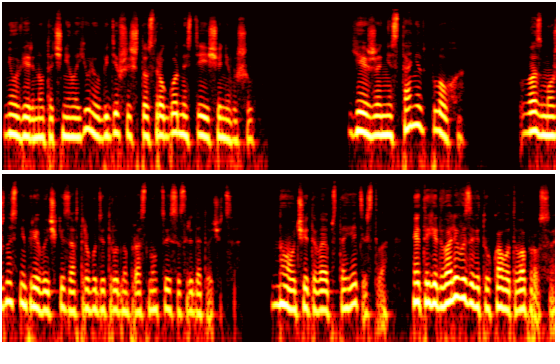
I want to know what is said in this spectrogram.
Неуверенно уточнила Юля, убедившись, что срок годности еще не вышел. Ей же не станет плохо. возможно, с непривычки завтра будет трудно проснуться и сосредоточиться. Но, учитывая обстоятельства, это едва ли вызовет у кого-то вопросы.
